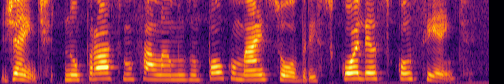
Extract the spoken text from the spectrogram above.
Gente, no próximo falamos um pouco mais sobre escolhas conscientes.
